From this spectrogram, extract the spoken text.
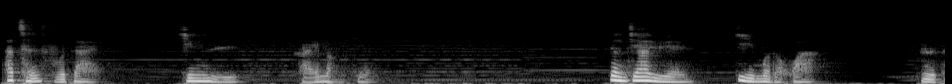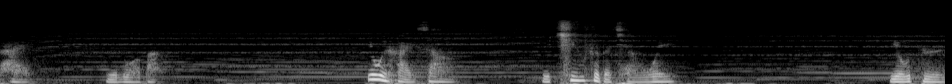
他沉浮在鲸鱼海蟒间，让家园寂寞的花自开自落吧。因为海上有青色的蔷薇，游子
